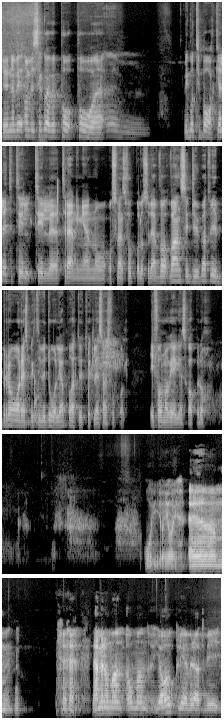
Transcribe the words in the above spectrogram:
Du, när vi, om vi ska gå över på, på um, vi går tillbaka lite till, till eh, träningen och, och svensk fotboll och sådär. Vad, vad anser du att vi är bra respektive dåliga på att utveckla i svensk fotboll? I form av egenskaper då? Oj, oj, oj. Um, nej, men om man, om man, jag upplever att vi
